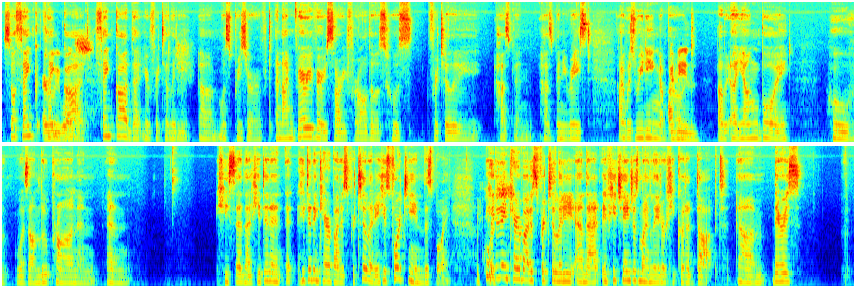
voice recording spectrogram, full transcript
So thank thank really God, thank God that your fertility um, was preserved, and I'm very very sorry for all those whose fertility has been has been erased. I was reading about I mean, a, a, young boy who was on Lupron and and he said that he didn't he didn't care about his fertility. He's 14, this boy. Of course. He didn't care about his fertility, and that if he changed his mind later, he could adopt. Um, there is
